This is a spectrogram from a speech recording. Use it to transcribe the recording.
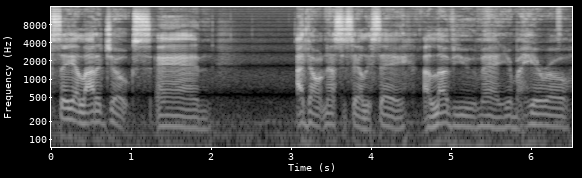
say a lot of jokes and I don't necessarily say, I love you, man, you're my hero.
